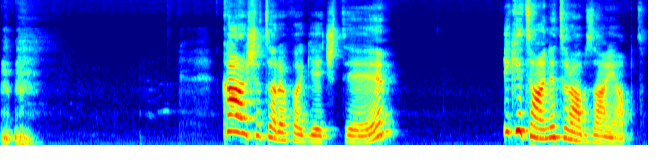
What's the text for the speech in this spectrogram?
Karşı tarafa geçtim. İki tane trabzan yaptım.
